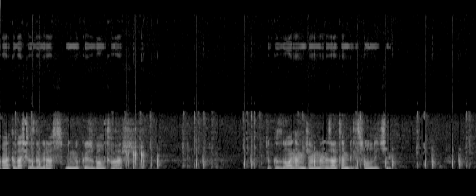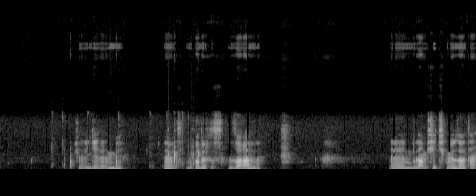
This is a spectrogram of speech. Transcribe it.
Arkadaş hızlı biraz. 1900 balıtı var. Hızlı oynamayacağım ben zaten bilisi olduğu için. Şöyle gelelim bir. Evet bu kadar hız zararlı. Ee, buradan bir şey çıkmıyor zaten.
